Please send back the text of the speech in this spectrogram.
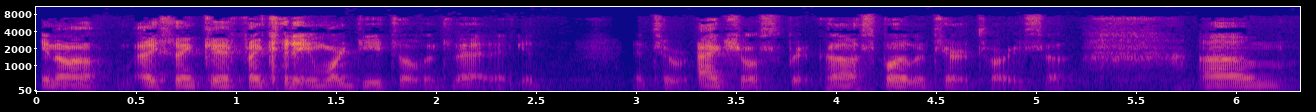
you know I think if I get any more detail into that, I get into actual uh, spoiler territory. So, um,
